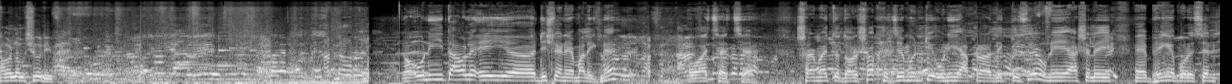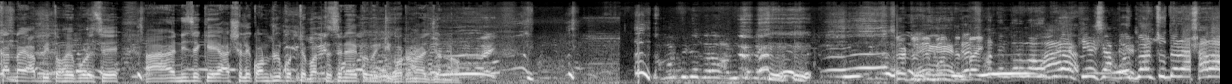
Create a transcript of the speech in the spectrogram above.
আমার নাম শরীফ। উনি তাহলে এই ডিসলাইনের মালিক না? ও আচ্ছা আচ্ছা। সম্মানিত দর্শক, যেমনটি উনি আপনারা দেখতেছিলেন, উনি আসলে ভেঙে পড়েছেন, কান্নায় আবৃত হয়ে পড়েছে নিজেকে আসলে কন্ট্রোল করতে পারতেছেন এরকম একটি ঘটনার জন্য। সারা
